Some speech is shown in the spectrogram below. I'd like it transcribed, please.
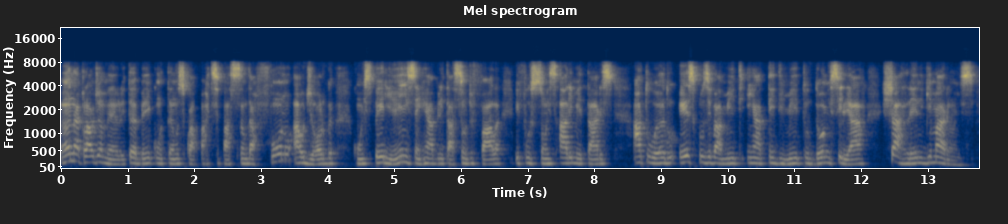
Ana Cláudia Mello, e também contamos com a participação da fonoaudióloga com experiência em reabilitação de fala e funções alimentares, atuando exclusivamente em atendimento domiciliar, Charlene Guimarães.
